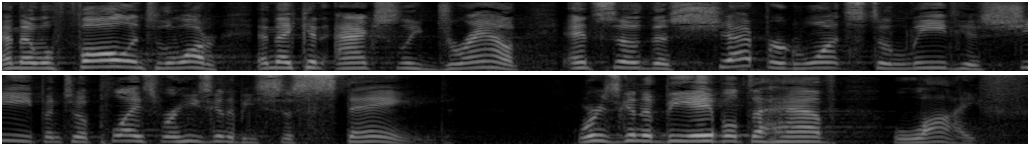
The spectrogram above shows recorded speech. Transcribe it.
And they will fall into the water, and they can actually drown. And so the shepherd wants to lead his sheep into a place where he's going to be sustained, where he's going to be able to have life.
